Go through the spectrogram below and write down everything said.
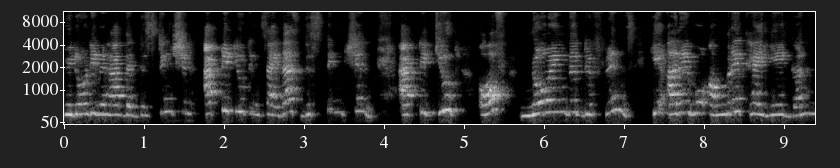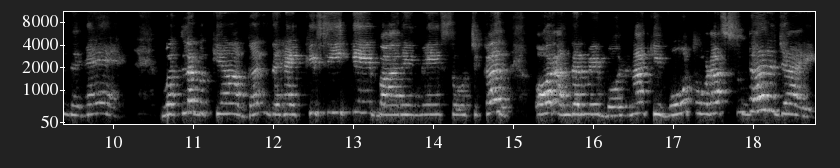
we don't even have that distinction aptitude inside us distinction aptitude of knowing the difference कि अरे वो अमृत है, ये गंध है। मतलब क्या गंध है किसी के बारे में सोचकर और अंदर में बोलना कि वो थोड़ा सुधर जाए।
